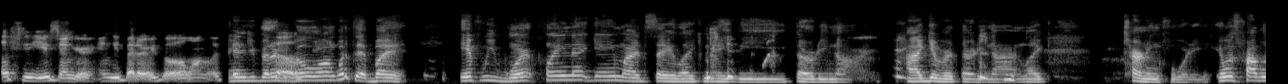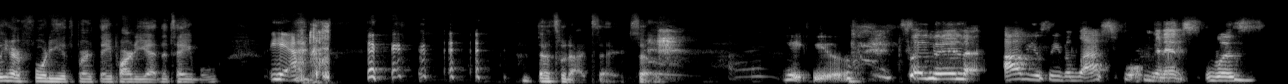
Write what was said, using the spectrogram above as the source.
a few years younger, and we better go along with it. and you better So, go along with it. But if we weren't playing that game, I'd say like maybe 39. I'd give her 39, like turning 40. It was probably her 40th birthday party at the table. Yeah. That's what I'd say. So I hate you. so then, obviously, the last four minutes was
